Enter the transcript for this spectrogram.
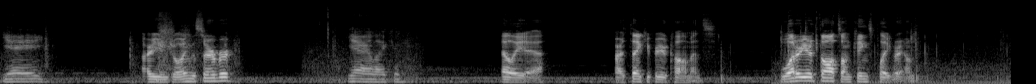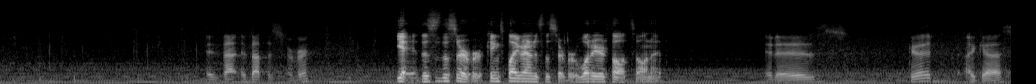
Yay! Are you enjoying the server? Yeah, I like it. Hell yeah. All right, thank you for your comments. What are your thoughts on King's Playground? Is that is that the server? Yeah, this is the server. King's Playground is the server. What are your thoughts on it? It is good, I guess.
